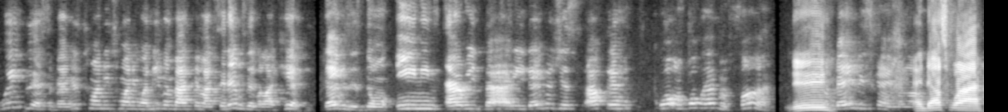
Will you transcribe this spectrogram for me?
we listen, baby. It's 2021. Even back then, like I said, they was living like hippies. They was just doing any everybody. They was just out there quote unquote having fun. Yeah. Some babies came along. And that's why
